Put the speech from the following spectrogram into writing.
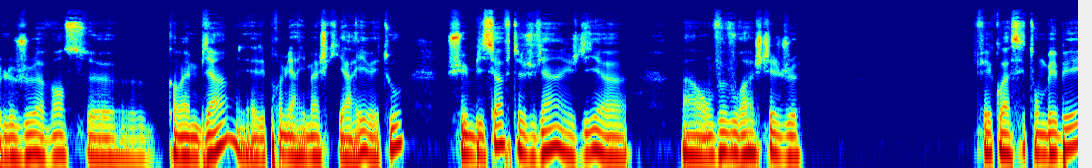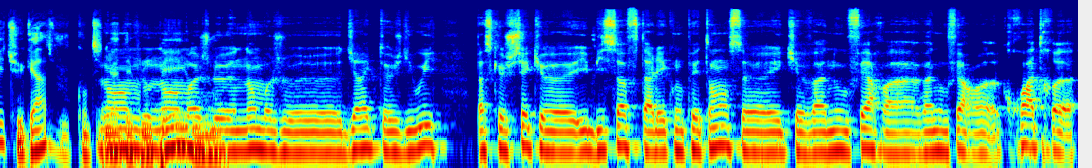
le jeu avance quand même bien. Il y a les premières images qui arrivent et tout. Je suis Ubisoft je viens et je dis bah, on veut vous racheter le jeu tu fais quoi? C'est ton bébé? Tu gardes? Vous continuez à développer Non, moi je le, non, moi je direct, je dis oui parce que je sais que Ubisoft a les compétences euh, et que va nous faire, euh, va nous faire euh, croître.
